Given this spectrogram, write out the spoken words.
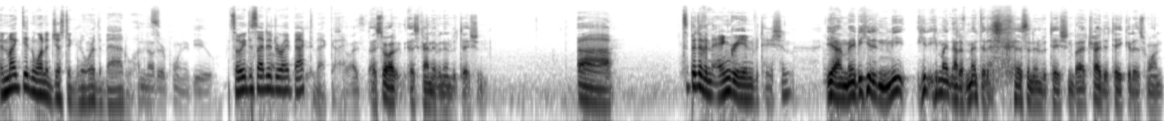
And Mike didn't want to just ignore the bad ones. Another point of view. So he decided to write back to that guy. I, I saw it as kind of an invitation. Uh, It's a bit of an angry invitation. Yeah, maybe he didn't meet. He, he might not have meant it as, as an invitation, but I tried to take it as one.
